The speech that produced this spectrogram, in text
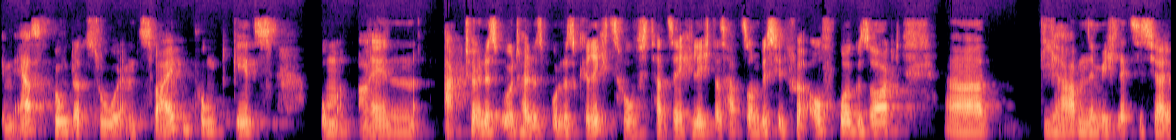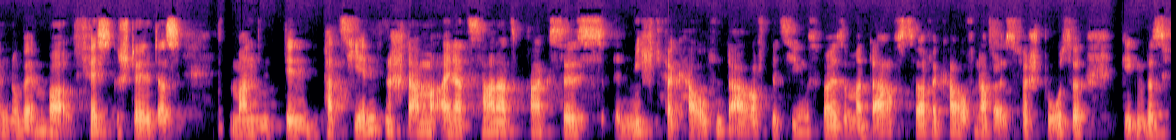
im ersten Punkt dazu. Im zweiten Punkt geht's um ein aktuelles Urteil des Bundesgerichtshofs tatsächlich. Das hat so ein bisschen für Aufruhr gesorgt. Äh, die haben nämlich letztes Jahr im November festgestellt, dass man den Patientenstamm einer Zahnarztpraxis nicht verkaufen darf, beziehungsweise man darf es zwar verkaufen, aber es verstoße gegen das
